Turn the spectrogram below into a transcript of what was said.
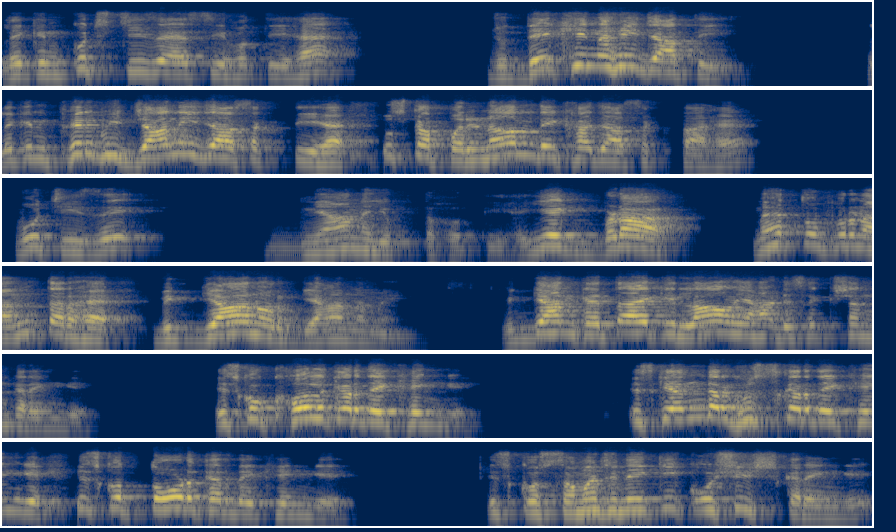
लेकिन कुछ चीज़ें ऐसी होती है जो देखी नहीं जाती, लेकिन फिर भी जानी जा सकती है, उसका परिणाम देखा जा सकता है, वो चीज़ें ज्ञान युक्त होती है। ये एक बड़ा महत्वपूर्ण अंतर है विज्ञान और ज्ञान में। विज्ञान कहता है कि लाओ यहाँ डिसेक्शन करेंगे। इसको खोल कर देखेंगे। इसके अंदर घुस कर देखेंगे। इसको तोड़ कर देखेंगे। इसको समझने की कोशिश करेंगे।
